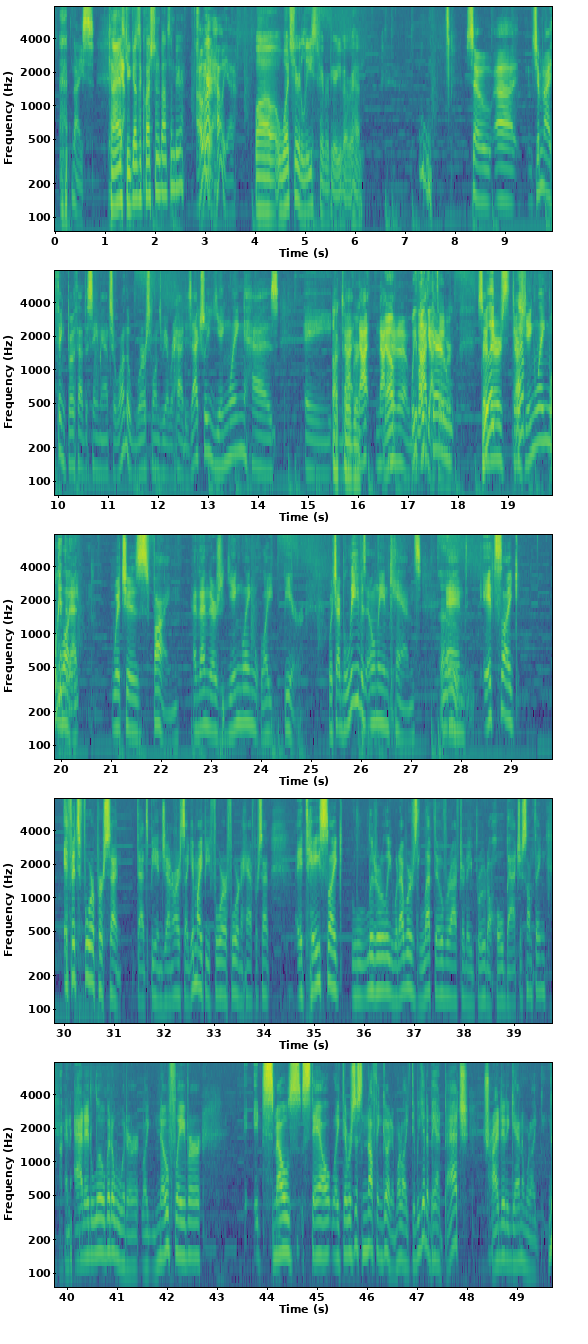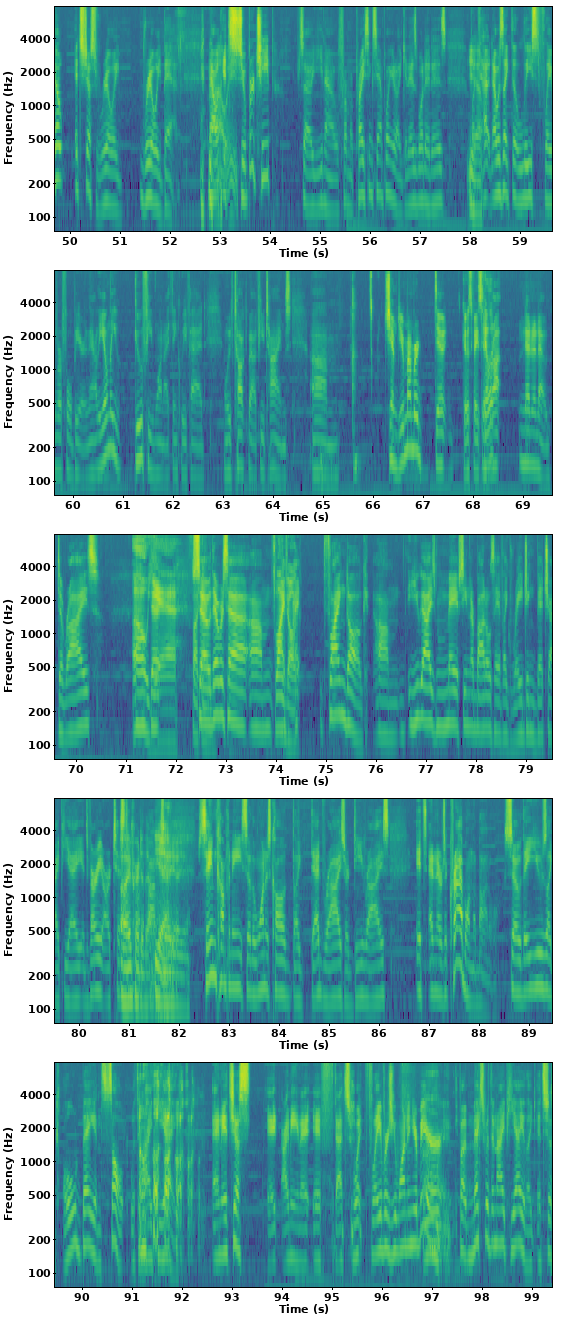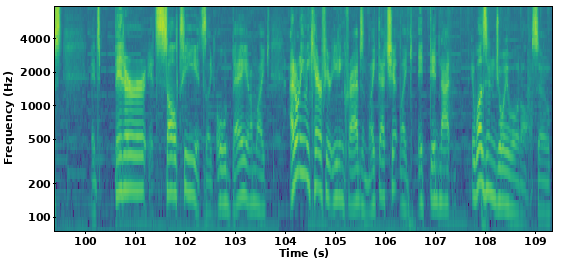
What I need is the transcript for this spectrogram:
nice. Can I ask you guys a question about some beer? Oh Sure. yeah, hell yeah. Well, what's your least favorite beer you've ever had? So uh, Jim and I, I think both had the same answer. One of the worst ones we ever had is actually Yuengling has a October. Not not, not No, no no no. we not like their- October. So Really? there's there's Yeah. Yuengling We'll get to Light, that. which is fine, and then there's Yuengling Light beer, which I believe is only in cans, Oh. and it's like if it's four percent, that's being generous. Like it might be four or four and a half percent. It tastes like literally whatever's left over after they brewed a whole batch of something and added a little bit of water, like no flavor. It smells stale. Like there was just nothing good. And we're like, did we get a bad batch? Tried it again, and we're like, nope, it's just really, really bad. Now it's super cheap, so you know from a pricing standpoint, you're like, it is what it is. But Yeah. that, that was like the least flavorful beer. Now the only goofy one I think we've had, and we've talked about a few times. Um, Jim, do you remember De, Ghostface De, Killer. no, no, no, DeRise. Oh the- yeah. So there was a um, Flying Dog. I- Flying Dog. Um, you guys may have seen their bottles. They have like Raging Bitch IPA. It's very artistic. Oh, I've heard of that. Yeah. Yeah, yeah, yeah. Same company. So the one is called like Dead Rise or D Rise. It's and there's a crab on the bottle. So they use like Old Bay and salt with an IPA, and it just it. I mean, i if that's what flavors you want in your oh beer, Oh but mixed with an IPA, like it's just it's bitter, it's salty, it's like Old Bay, and I'm like, I don't even care if you're eating crabs and like that shit. Like it did not, it wasn't enjoyable at all. So,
